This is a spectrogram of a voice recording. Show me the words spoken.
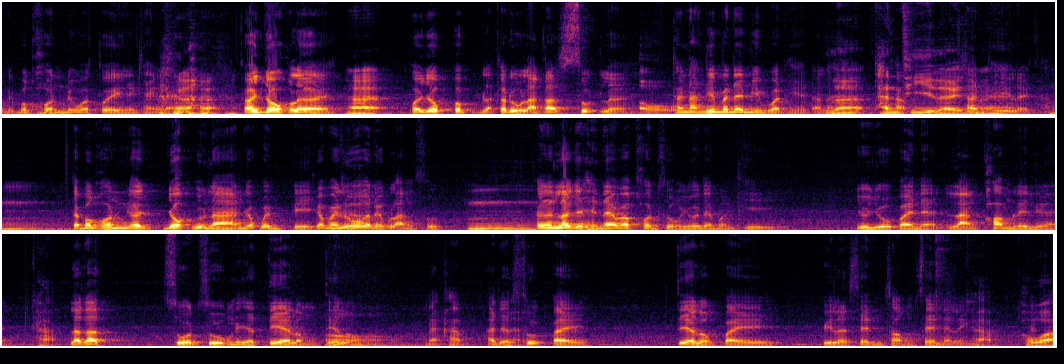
เนี่ยบางคนนึกว่าตัวเองยังแข็งแรง ก็ยกเลย ฮะ พอยกปุ๊บกระดูกหลังก็สุดเลย โอ้ ทั้งทั้งๆที่ไม่ได้มีอุบัติเหตุอะไรแล้วทันทีเลยทัใช่นไหมทีเลยครับ อืม แต่บางคนก็ยกอยู่นานยกเป็นปีก็ไม่รู้ครับว่ากระดูกหลังสุดอืมเพราะฉะนั้นเราจะเห็นได้ว่าคนสูงอายุเนี่ยบางที อยู่ๆไปเนี่ยหลังค่อมเรื่อยครับๆแล้วก็ส่วนสูงนี่จะเตี้ยลงเตี้ยลงอ๋อนะครับ อาจจะซุดไปเตี้ยลงไปปีละเซนสองเซนอะไรคเงี้รับยเพราะว่า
